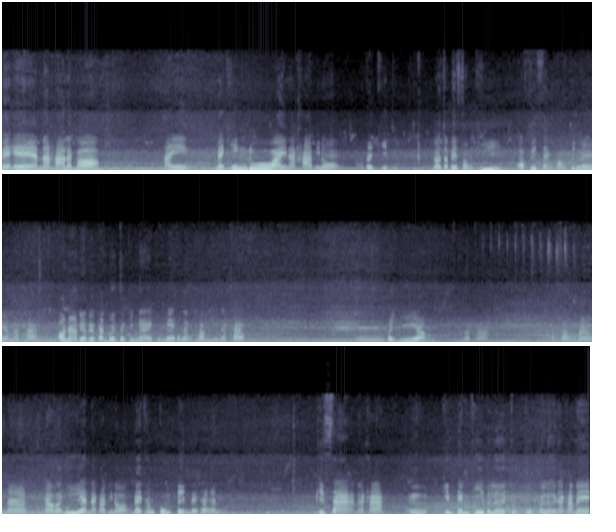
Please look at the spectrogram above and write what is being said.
แม่แอนนะคะ แล้วก็ให้แม่คิงด้วยนะคะ พี่น้องเอาไปกิน เราจะไปส่งที่ออฟฟิศแต่งทองฟินแลนด์นะคะ เอาหนาแบบเดียวกันเบิร์นจะกินไงคุณแม่กำลังทำอยู่นะคะอืมไปเยี่ยมนะคะสั่งมาหน้าฮาวาเอียนนะคะ พี่น้องได้ทั้งกุ้งเต็นได้ทั้งอันพิซซ่านะคะเออกินเต็มที่ไปเลยจุกๆไปเลยนะคะ แม่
